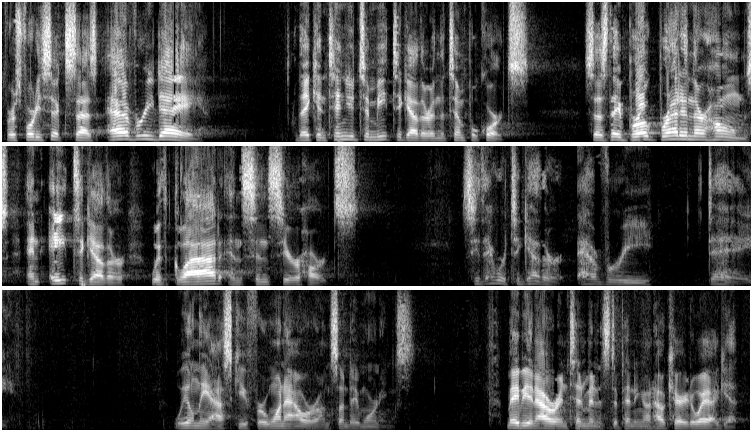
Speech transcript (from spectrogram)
Verse 46 says, Every day they continued to meet together in the temple courts. It says they broke bread in their homes and ate together with glad and sincere hearts. See, they were together every day. We only ask you for one hour on Sunday mornings, maybe an hour and 10 minutes, depending on how carried away I get.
